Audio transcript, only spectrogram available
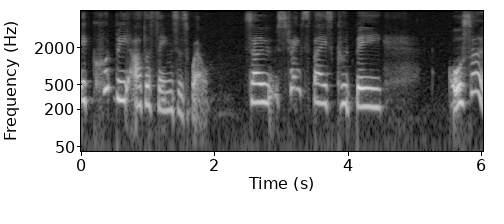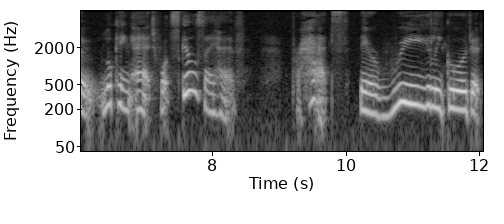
it could be other things as well. So, strengths based could be also looking at what skills they have. Perhaps they're really good at,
